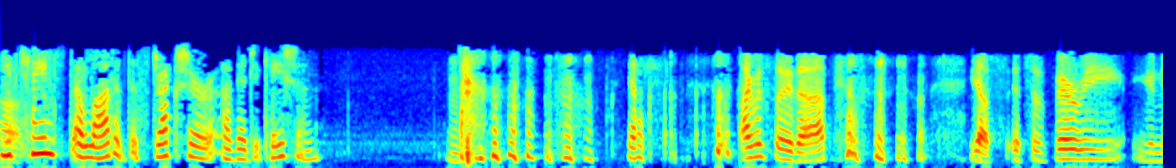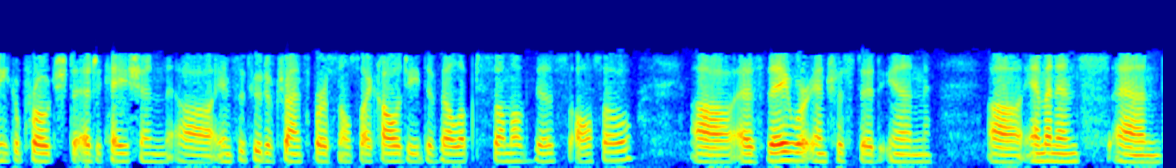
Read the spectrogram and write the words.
You've uh, changed a lot of the structure of education. Mm-hmm. yes, I would say that. yes, it's a very unique approach to education. Uh, Institute of Transpersonal Psychology developed some of this also, uh, as they were interested in uh, immanence and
